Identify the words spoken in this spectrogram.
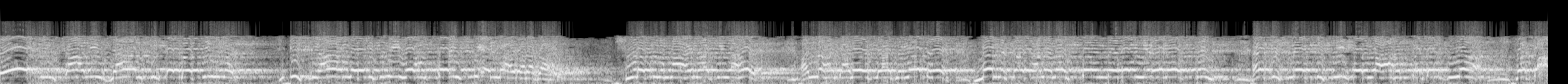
ایک انسانی جان کی قدر قیمت اسلام میں کتنی ہے اس کو اس لیے اللہ لگا ہو سورت الماہدہ کیا ہے اللہ تعالیٰ کیا ضرورت ہے من کا جانا نشتوں میں یہ جس نے کسی کو اللہ قتل کیا فتح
